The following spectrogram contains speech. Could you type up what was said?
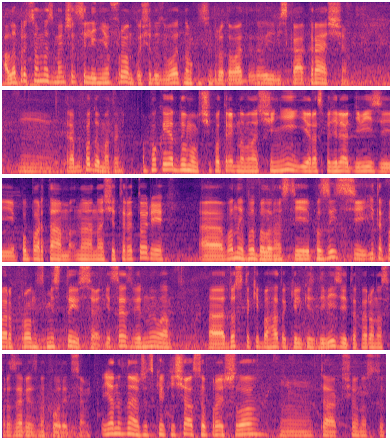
Але при цьому зменшиться лінія фронту, що дозволить нам концентрувати війська краще. Треба подумати. Поки я думав, чи потрібна вона чи ні, і розподіляють дивізії по портам на нашій території, е, вони вибили нас з цієї позиції, і тепер фронт змістився. І це звільнило досить таки багато кількість дивізій, тепер у нас в резерві знаходиться. Я не знаю вже скільки часу пройшло. Так, що у нас тут?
